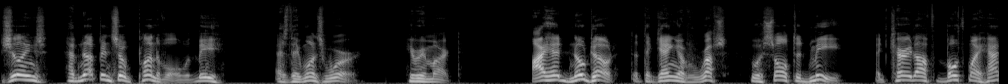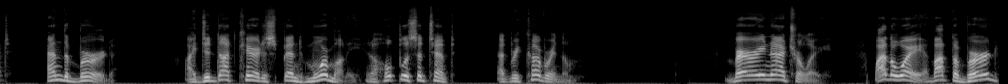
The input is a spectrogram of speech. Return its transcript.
Shillings have not been so plentiful with me as they once were, he remarked. I had no doubt that the gang of roughs who assaulted me had carried off both my hat and the bird. I did not care to spend more money in a hopeless attempt at recovering them. Very naturally. By the way, about the bird,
